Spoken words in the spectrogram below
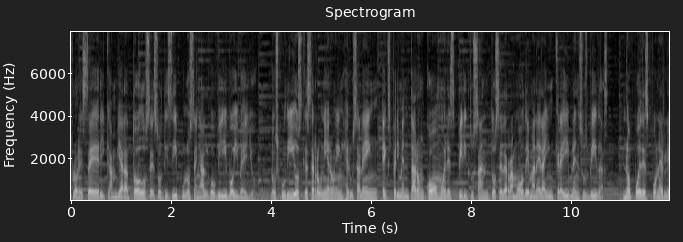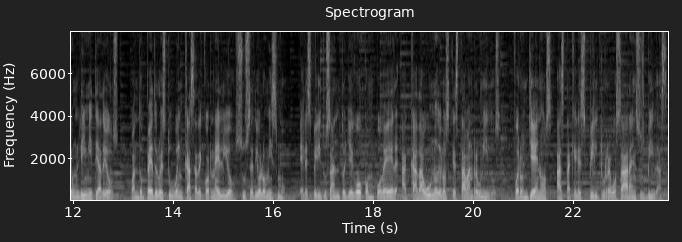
florecer y cambiar a todos esos discípulos en algo vivo y bello. Los judíos que se reunieron en Jerusalén experimentaron cómo el Espíritu Santo se derramó de manera increíble en sus vidas. No puedes ponerle un límite a Dios. Cuando Pedro estuvo en casa de Cornelio, sucedió lo mismo. El Espíritu Santo llegó con poder a cada uno de los que estaban reunidos. Fueron llenos hasta que el Espíritu rebosara en sus vidas.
